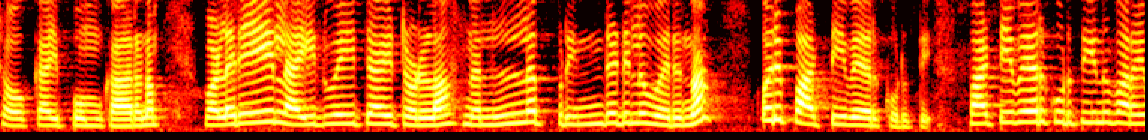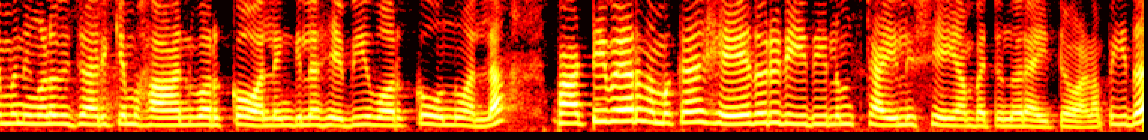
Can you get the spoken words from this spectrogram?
ഷോക്കായി പോകും കാരണം വളരെ ലൈറ്റ് വെയിറ്റ് ആയിട്ടുള്ള നല്ല പ്രിന്റഡിൽ വരുന്ന ഒരു party wear kurti. Party wear kurti എന്ന് പറയുമ്പോൾ നിങ്ങൾ വിചാരിക്കും ഹാൻഡ് വർക്കോ അല്ലെങ്കിൽ ഹെവി വർക്കോ ഒന്നുമല്ല പാർട്ടി വെയർ നമുക്ക് ഏതൊരു രീതിയിലും സ്റ്റൈലിഷ് ചെയ്യാൻ പറ്റുന്ന ഒരു ഐറ്റമാണ് അപ്പോൾ ഇത്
